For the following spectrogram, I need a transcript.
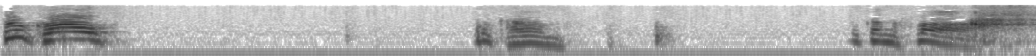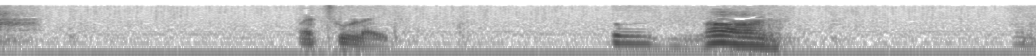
Tuco! Look, Holmes. Look on the floor. Ah. We're too late. Good Lord. What a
